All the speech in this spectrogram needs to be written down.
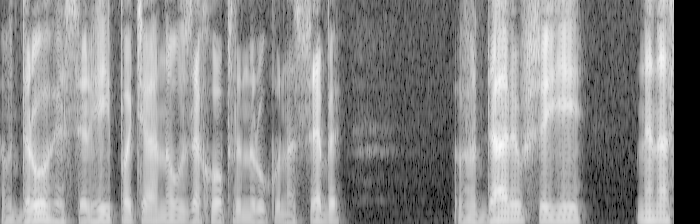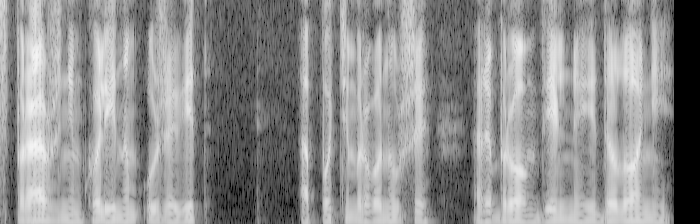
Вдруге Сергій потягнув захоплену руку на себе, вдаривши її не на справжнім коліном у живіт, а потім рвонувши ребром вільної долоні,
